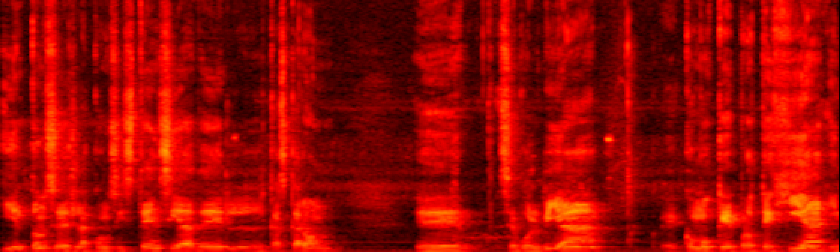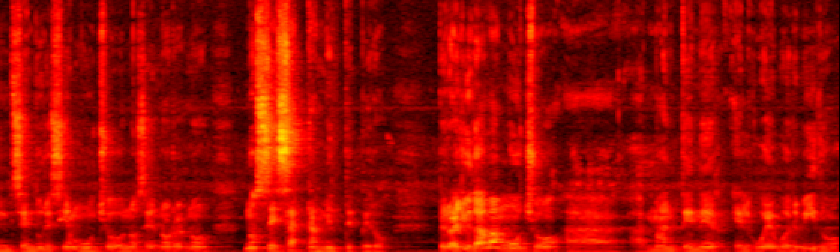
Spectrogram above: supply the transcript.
y entonces la consistencia del cascarón eh, se volvía eh, como que protegía y se endurecía mucho, no sé, no, no, no sé exactamente, pero, pero ayudaba mucho a, mantener el huevo hervido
